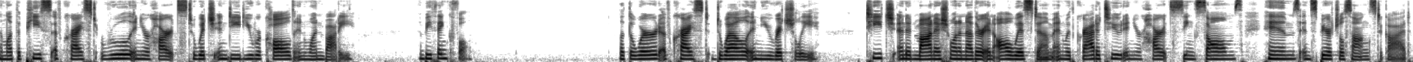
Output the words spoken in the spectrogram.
And let the peace of Christ rule in your hearts, to which indeed you were called in one body, and be thankful. Let the word of Christ dwell in you richly. Teach and admonish one another in all wisdom, and with gratitude in your hearts, sing psalms, hymns, and spiritual songs to God.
